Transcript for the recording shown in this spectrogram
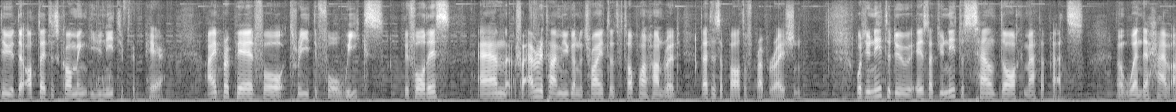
the, the update is coming you need to prepare. I prepared for three to four weeks before this and for every time you're gonna try to the top 100 that is a part of preparation. What you need to do is that you need to sell dark matter pets uh, when they have a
